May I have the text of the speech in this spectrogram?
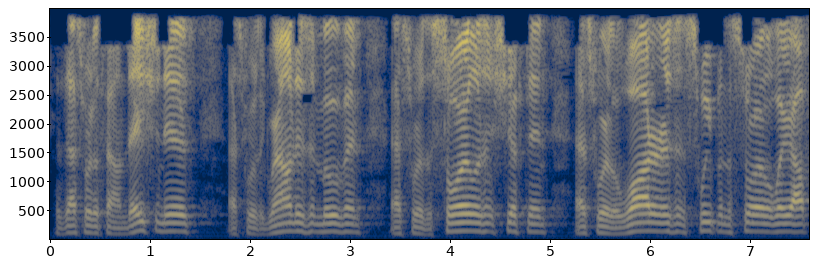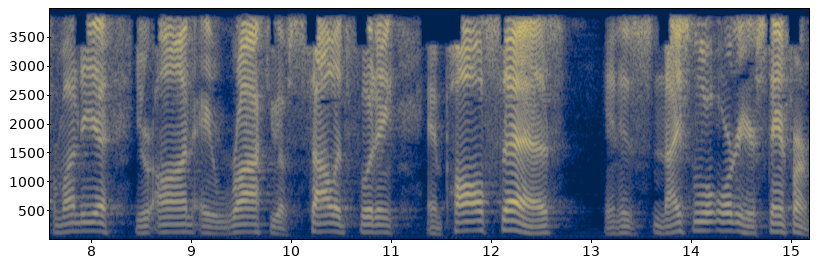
Because that's where the foundation is. That's where the ground isn't moving. That's where the soil isn't shifting. That's where the water isn't sweeping the soil away out from under you. You're on a rock. You have solid footing. And Paul says, in his nice little order here, stand firm.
